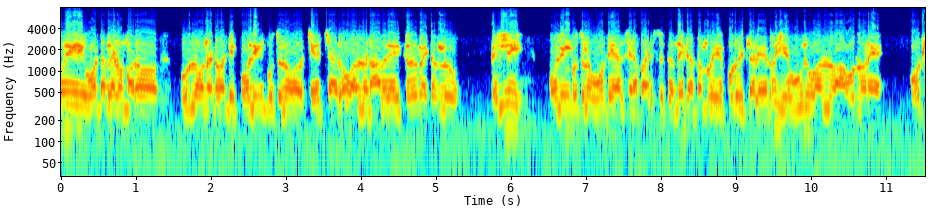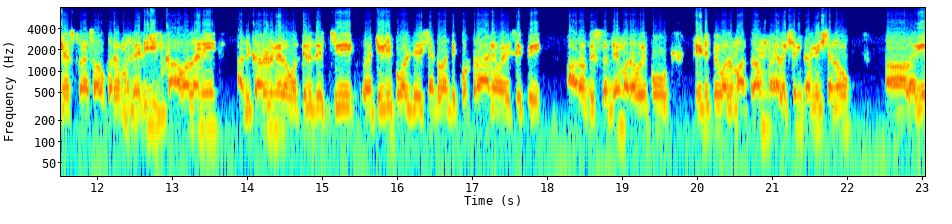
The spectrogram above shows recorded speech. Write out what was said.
ఊరి ఓటర్లను మరో ఊర్లో ఉన్నటువంటి పోలింగ్ బూత్లో చేర్చారు. వాళ్ళు నాలుగైదు కిలోమీటర్లు వెళ్ళి పోలింగ్ బూత్లో ఓటేయాల్సిన పరిస్థితి ఉంది. గతంలో ఎప్పుడు ఇట్లా లేదు. ఏ ఊరు వాళ్ళు ఆ ఊర్లోనే ఓట్లు వేసుకునే సౌకర్యం ఉండేది ఇది కావాలని అధికారుల మీద ఒత్తిడి తెచ్చి టీడీపీ వాళ్ళు చేసినటువంటి కుట్ర అని వైసీపీ ఆరోపిస్తుంది. మరోవైపు టీడీపీ వాళ్ళు మాత్రం ఎలక్షన్ కమిషన్ అలాగే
